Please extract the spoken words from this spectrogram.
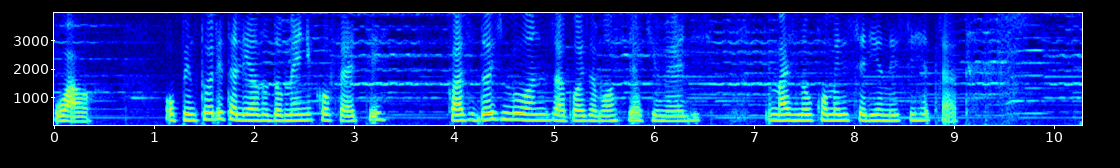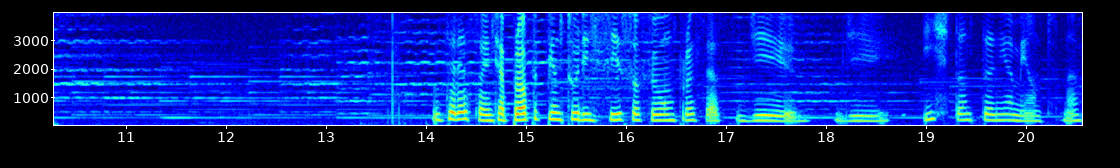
Uau! O pintor italiano Domenico Fetti, quase dois mil anos após a morte de Arquimedes, imaginou como ele seria nesse retrato. Interessante, a própria pintura em si sofreu um processo de, de instantaneamento, né?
